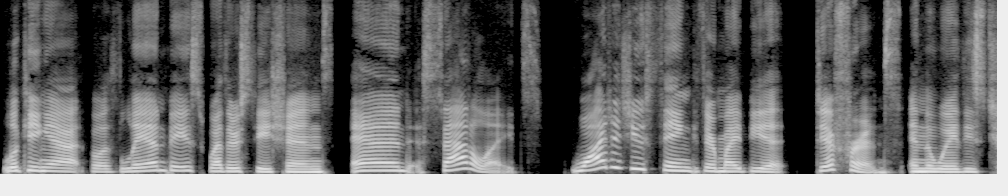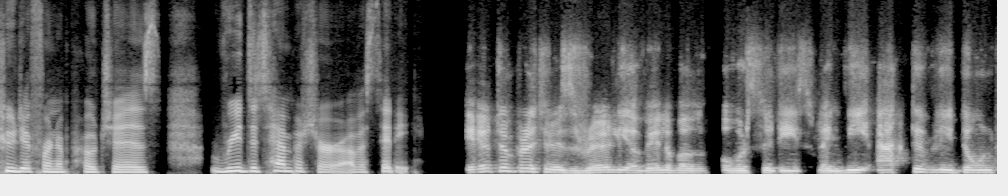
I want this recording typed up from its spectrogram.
looking at both land based weather stations and satellites. Why did you think there might be a difference in the way these two different approaches read the temperature of a city? Air temperature is rarely available over cities. Like we actively don't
